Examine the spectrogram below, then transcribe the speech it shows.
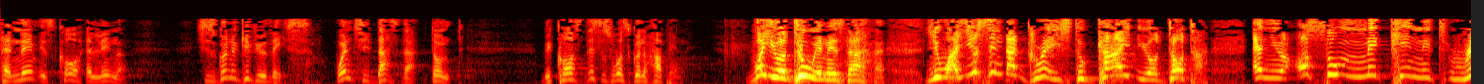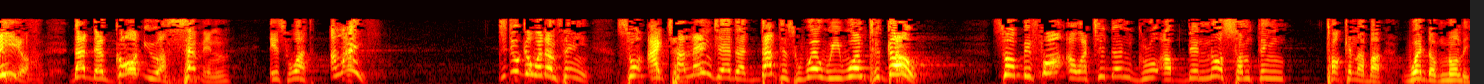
Her name is called Helena. She's going to give you this. When she does that, don't. Because this is what's going to happen. What you are doing is that you are using that grace to guide your daughter and you are also making it real that the God you are serving is what? Alive. Did you get what I'm saying? So I challenge her that that is where we want to go. So before our children grow up, they know something talking about word of knowledge,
